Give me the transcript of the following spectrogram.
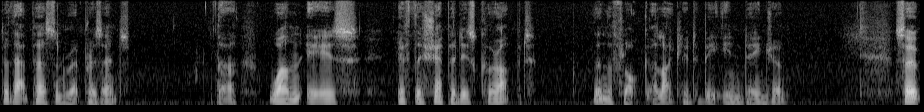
that that person represents, uh, one is if the shepherd is corrupt, then the flock are likely to be in danger. So,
